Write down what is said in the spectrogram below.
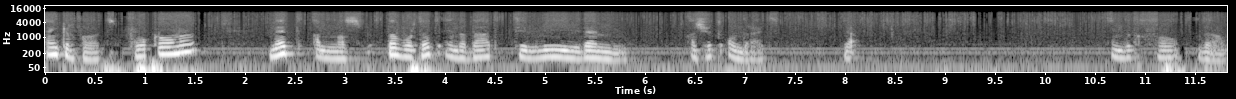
enkelvoud voorkomen met al-nasb. Dan wordt het inderdaad tilmiden. Als je het omdraait. Ja. In dit geval wel.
